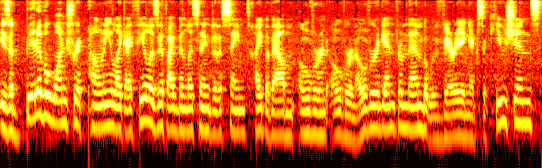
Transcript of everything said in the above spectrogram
is a bit of a one-trick pony. Like, I feel as if I've been listening to the same type of album over and over and over again from them, but with varying executions.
